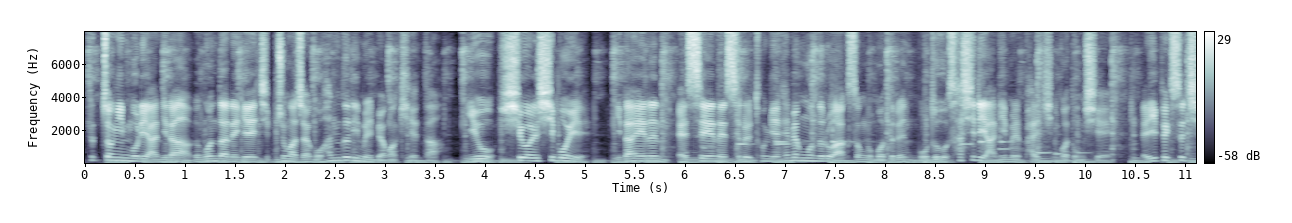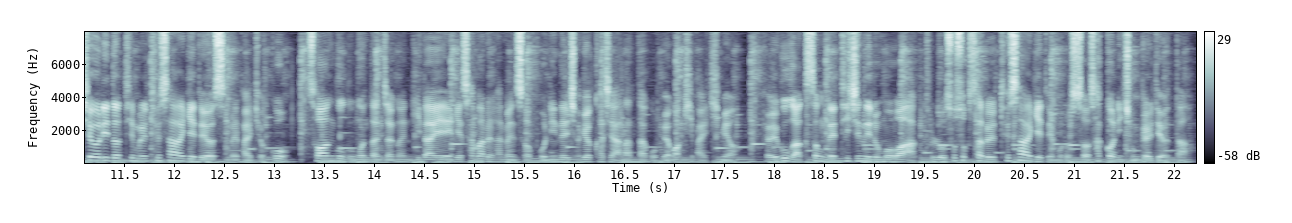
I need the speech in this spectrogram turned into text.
특정 인물이 아니라 응원단에게 집중하자고 한 글임을 명확히 했다. 이후 10월 15일 이다혜는 SNS를 통해 해명문으로 악성 루머들은 모두 사실이 아님을 밝힘과 동시에 에이펙스 치어리더 팀을 퇴사하게 되었음을 밝혔고 서한국 응원단장은 이다혜에게 사과를 하면서 본인을 저격하지 않았다고 명확히 밝히며 결국 악성 네티즌 루머와 악플로 소속사를 퇴사하게 됨으로써 사건이 종결되었다.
